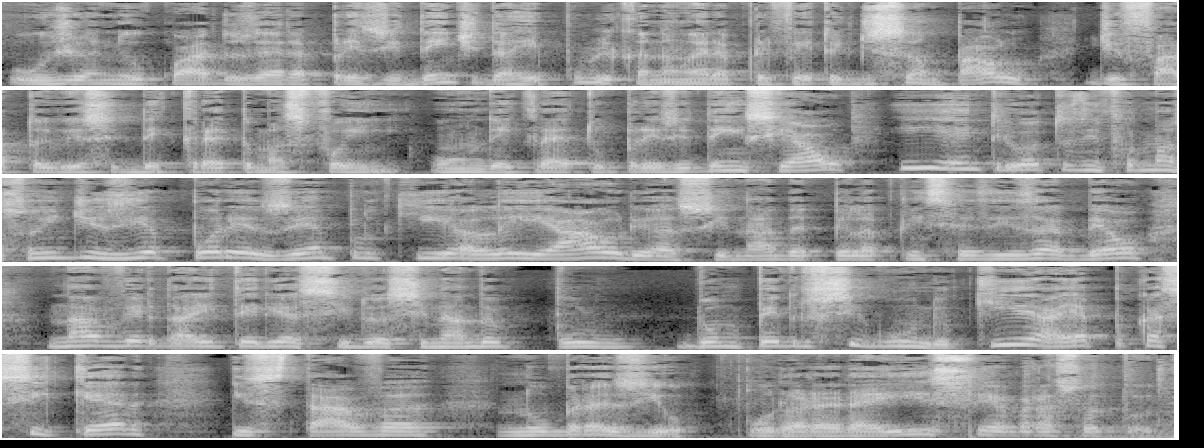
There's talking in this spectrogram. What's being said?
o Jânio Quadros era presidente da República República, não era prefeito de São Paulo, de fato havia esse decreto, mas foi um decreto presidencial, e entre outras informações dizia, por exemplo, que a Lei Áurea, assinada pela Princesa Isabel, na verdade teria sido assinada por Dom Pedro II, que à época sequer estava no Brasil. Por hora era isso e abraço a todos.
